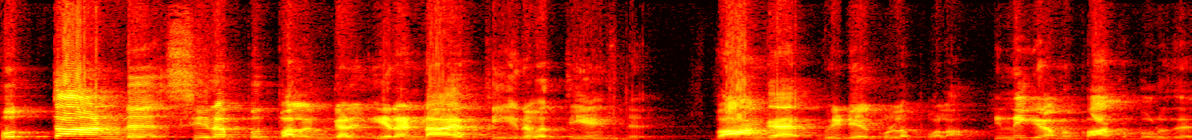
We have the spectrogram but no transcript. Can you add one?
புத்தாண்டு சிறப்பு பலன்கள் இரண்டாயிரத்தி இருபத்தி ஐந்து. வாங்க வீடியோக்குள்ளே போகலாம் இன்னைக்கு நம்ம பார்க்க போகிறது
